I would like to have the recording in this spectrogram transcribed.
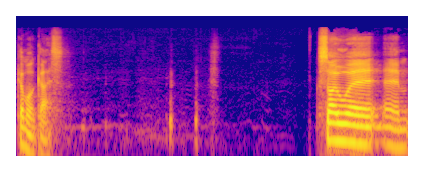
Come on, guys. So uh, um,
